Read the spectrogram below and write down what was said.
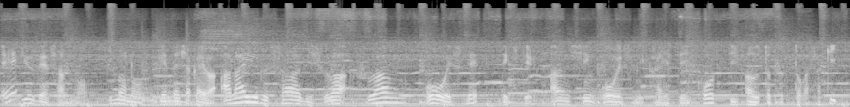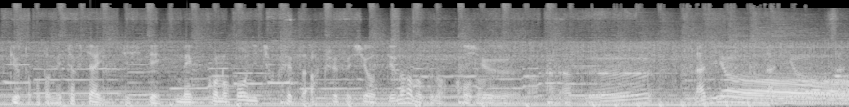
友禅さんの今の現代社会はあらゆるサービスは不安 OS でできてる。安心 OS に変えていこうっていうアウトプットが先っていうとことめちゃくちゃ一致して根っこの方に直接アクセスしようっていうのが僕の行動。週の話。すラジオ。ラジオ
